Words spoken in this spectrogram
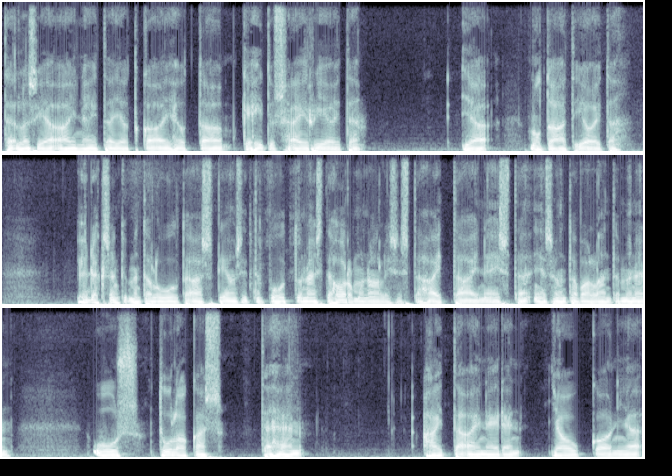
tällaisia aineita, jotka aiheuttaa kehityshäiriöitä ja mutaatioita. 90-luvulta asti on sitten puhuttu näistä hormonaalisista haitta-aineista ja se on tavallaan tämmöinen uusi tulokas tähän haitta-aineiden joukkoon ja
